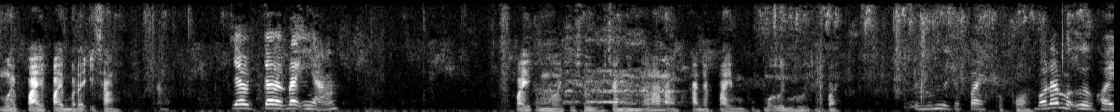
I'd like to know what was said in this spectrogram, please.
เมื่อยไปไปบ่ได้อีสัง เจ้าเจ้าอยากได้อีหยังไปก็เมื่อยซื่อๆจังเงินอันนั่นน่ะการจะไปเมื่ออื่นมือจังไปอื่นมืออื่นจะไปก็พอบ่ได้มืออื่นข่อย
